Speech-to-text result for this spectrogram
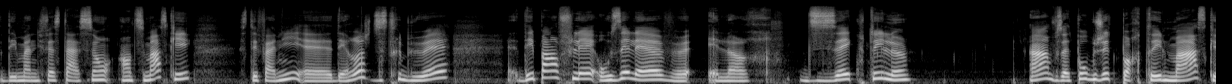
des manifestations anti-masques. Et Stéphanie euh, Desroches distribuait des pamphlets aux élèves. Elle leur disait, écoutez, là, hein, vous n'êtes pas obligé de porter le masque.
